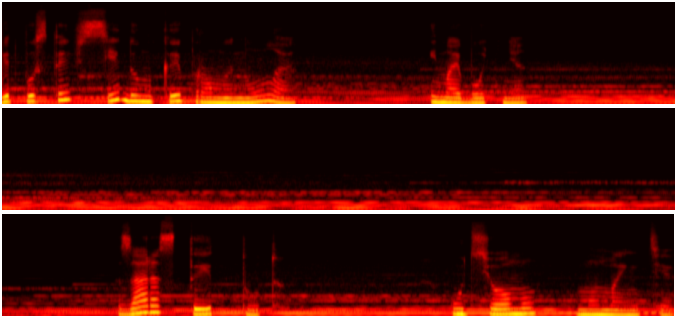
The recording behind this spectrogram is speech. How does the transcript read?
Відпусти всі думки про минуле і майбутнє. Зараз ти тут, у цьому моменті.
